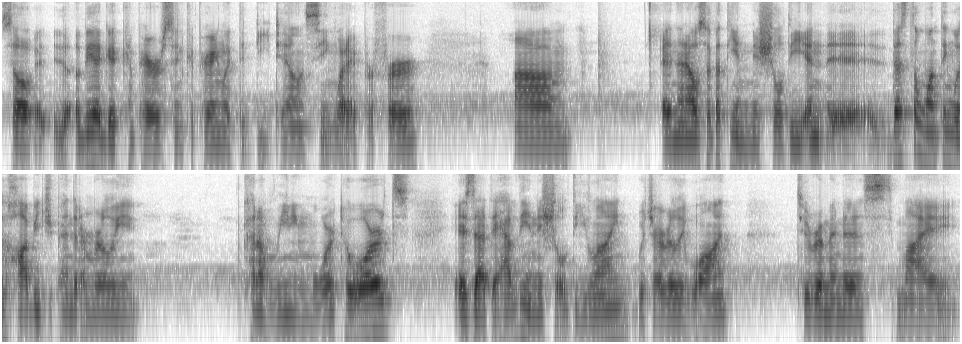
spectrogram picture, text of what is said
So it, will be a good comparison, comparing like the detail and seeing what I prefer. Um, and then I also got the initial D, and uh, that's the one thing with Hobby Japan that I'm really kind of leaning more towards is that they have the initial D line, which I really want to reminisce my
